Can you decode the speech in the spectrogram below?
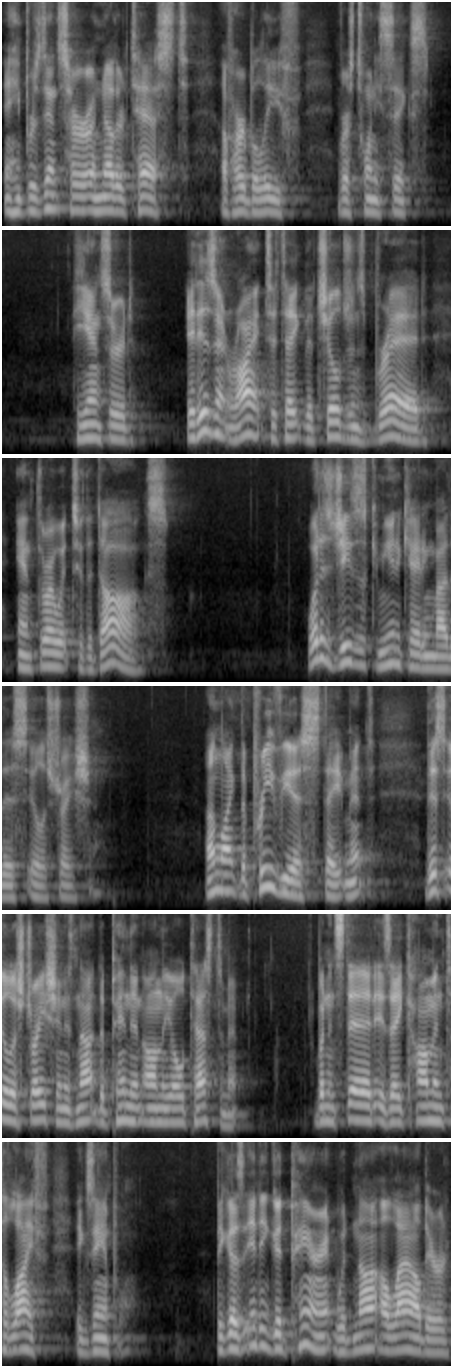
And he presents her another test of her belief. Verse 26. He answered, It isn't right to take the children's bread and throw it to the dogs. What is Jesus communicating by this illustration? Unlike the previous statement, this illustration is not dependent on the Old Testament, but instead is a common to life example because any good parent would not allow their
